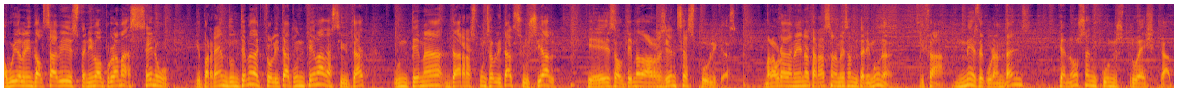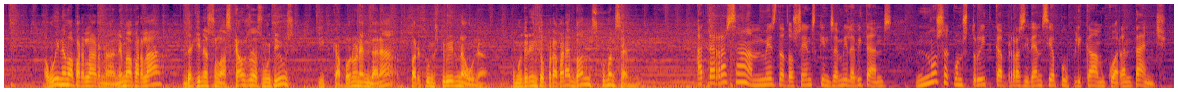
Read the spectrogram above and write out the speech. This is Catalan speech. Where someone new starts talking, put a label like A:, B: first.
A: Avui a la nit dels savis tenim el programa 101 i parlem d'un tema d'actualitat, un tema de ciutat, un tema de responsabilitat social, que és el tema de les residències públiques. Malauradament, a Terrassa només en tenim una i fa més de 40 anys que no se'n construeix cap. Avui anem a parlar-ne, anem a parlar de quines són les causes, els motius i cap on anem d'anar per construir-ne una. Com ho tenim tot preparat, doncs comencem.
B: A Terrassa, amb més de 215.000 habitants, no s'ha construït cap residència pública en 40 anys.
